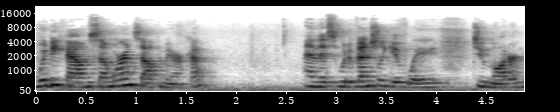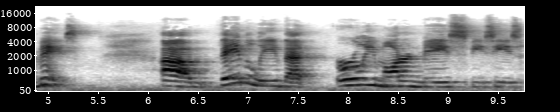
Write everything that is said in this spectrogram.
would be found somewhere in South America, and this would eventually give way to modern maize. Um, they believe that early modern maize species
